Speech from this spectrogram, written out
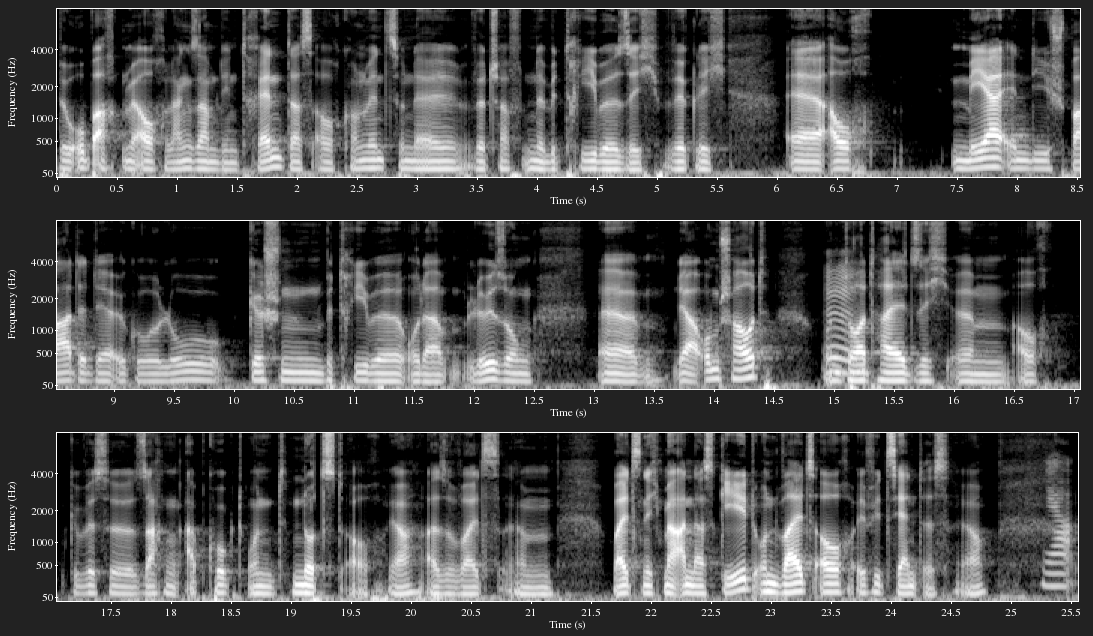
beobachten wir auch langsam den Trend, dass auch konventionell wirtschaftende Betriebe sich wirklich äh, auch mehr in die Sparte der ökologischen Betriebe oder Lösungen äh, ja, umschaut und mhm. dort halt sich ähm, auch gewisse Sachen abguckt und nutzt auch, ja. Also weil es ähm, weil's nicht mehr anders geht und weil es auch effizient ist, ja. Ja.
